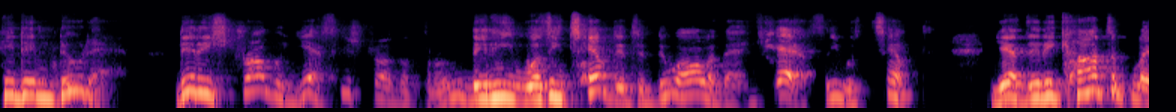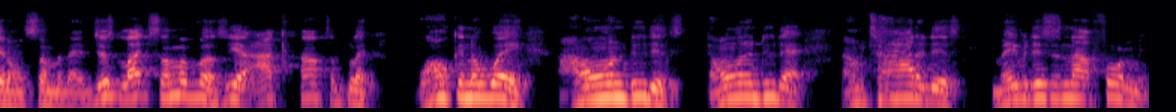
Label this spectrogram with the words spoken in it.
he didn't do that. Did he struggle? Yes, he struggled through. Did he, was he tempted to do all of that? Yes, he was tempted. Yes, did he contemplate on some of that? Just like some of us. Yeah, I contemplate walking away. I don't want to do this. Don't want to do that. I'm tired of this. Maybe this is not for me.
